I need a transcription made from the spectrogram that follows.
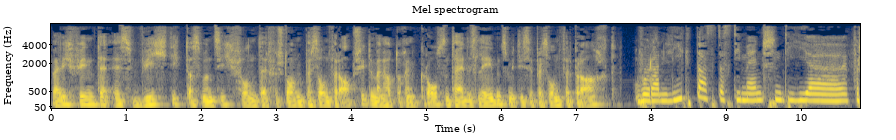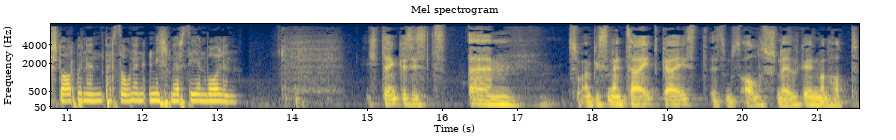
weil ich finde es wichtig, dass man sich von der verstorbenen Person verabschiedet. Man hat doch einen großen Teil des Lebens mit dieser Person verbracht. Woran liegt das, dass die Menschen die äh, verstorbenen Personen nicht mehr sehen wollen? Ich denke, es ist ähm, so ein bisschen ein Zeitgeist. Es muss alles schnell gehen. Man hat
